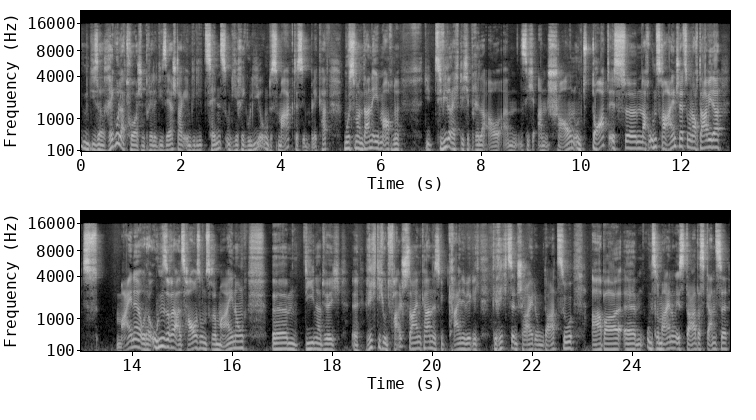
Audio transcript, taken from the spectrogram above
dieser regulatorischen Brille, die sehr stark eben die Lizenz und die Regulierung des Marktes im Blick hat, muss man dann eben auch eine die zivilrechtliche Brille auch, ähm, sich anschauen. Und dort ist äh, nach unserer Einschätzung und auch da wieder ist meine oder unsere als Haus unsere Meinung, ähm, die natürlich äh, richtig und falsch sein kann. Es gibt keine wirklich Gerichtsentscheidung dazu, aber ähm, unsere Meinung ist da, das Ganze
